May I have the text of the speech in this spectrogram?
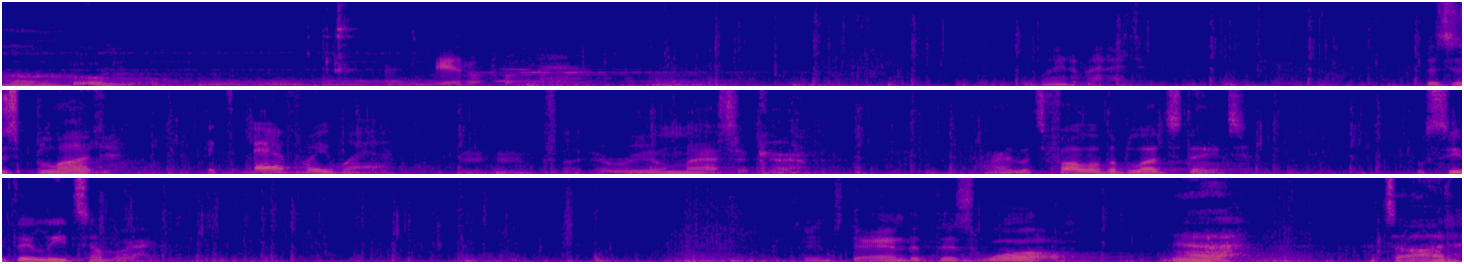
Oh. Ooh. that's beautiful man Wait a minute. This is blood. It's everywhere. Mm-hmm. Looks like a real massacre. All right, let's follow the bloodstains. We'll see if they lead somewhere. Seems to end at this wall. Yeah, that's odd.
